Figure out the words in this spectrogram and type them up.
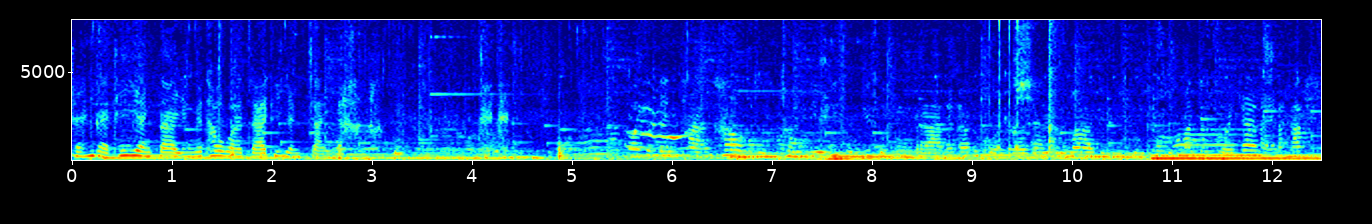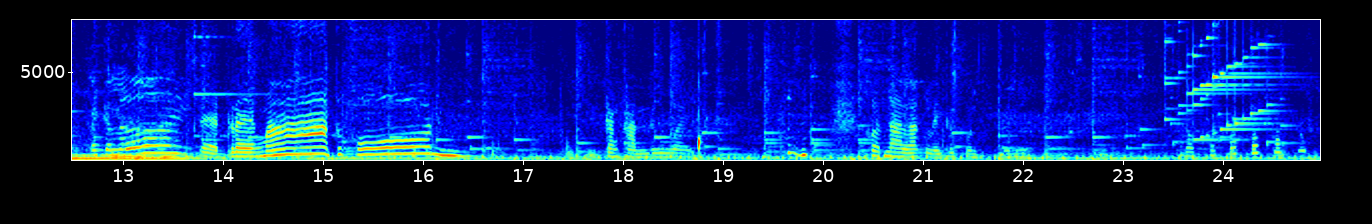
แสงแดดที่แยงตายังไม่เท่าวาจาที่แยงใจนะคะก็จะเป็นทางเข้าจุดชมวิวที่สูงที่สุดของร้านนะคะ ทุกคนเราจะไปดูว่าจุดที่สูงที่สุดมันจะสวยแค่ไหนนะคะ ไปกันเลย แดดแรงมากทุกคน มีกังหันด้วยโคตรน่ารักเลยทุกคนตัวนี้ป๊อปป๊อปป๊อปป๊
